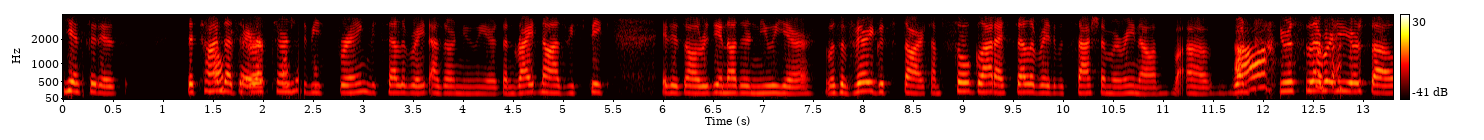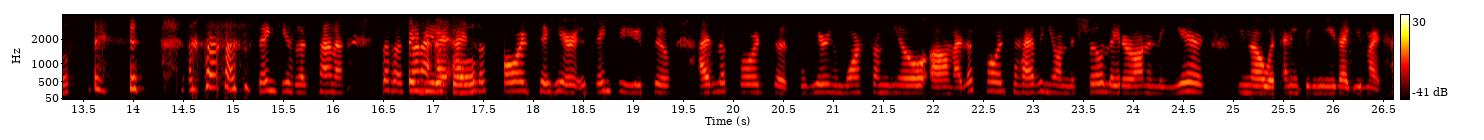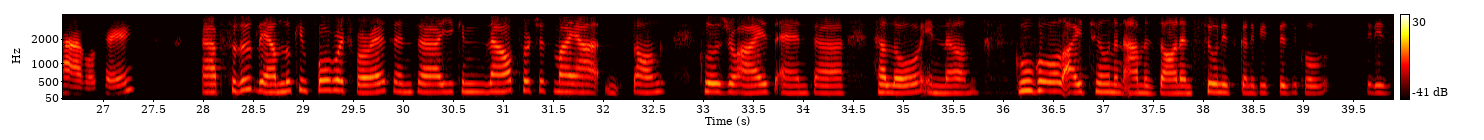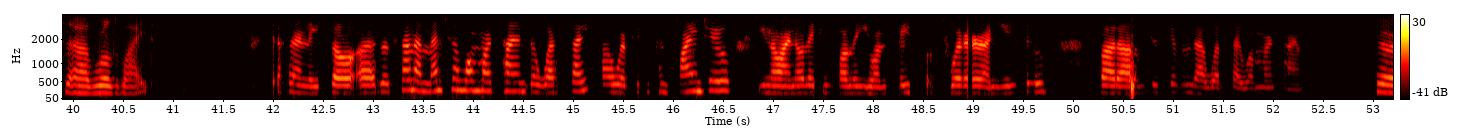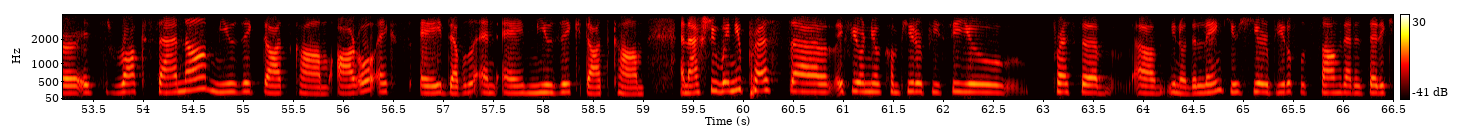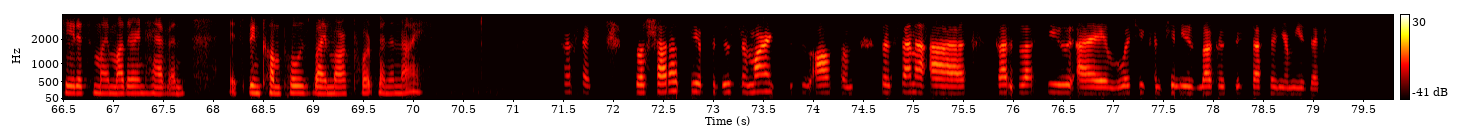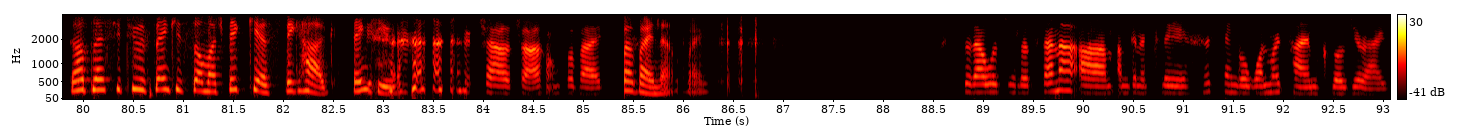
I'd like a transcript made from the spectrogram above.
Yes, it is. The time that the Okay, earth turns to be spring, we celebrate as our New Year's. And right now, as we speak, it is already another New Year. It was a very good start. I'm so glad I celebrated with Sasha Marina. Uh, one, Ah. You're a celebrity yourself. thank you, Roxanna. So Roxanna, I, I look forward to hear. Thank you, you too. I look forward to, to hearing more from you. Um, I look forward to having you on the show later on in the year. You know, with anything new that you might have. Okay. Absolutely. I'm looking forward for it. And uh, you can now purchase my uh, songs, Close Your Eyes and uh, Hello, in um, Google, iTunes, and Amazon. And soon it's going to be physical cities uh, worldwide. Definitely. So, uh, Roxanna, mention one more time the website uh, where people can find you. You know, I know they can follow you on Facebook, Twitter, and YouTube, but um, just give them that website one more time. Sure. It's roxannamusic.com, R-O-X-A-N-N-A music.com. And actually, when you press, uh, if you're on your computer PC, you press the, uh, you know, the link, you hear a beautiful song that is dedicated to my mother in heaven. It's been composed by Mark Portmann and I. Perfect. So shout out to your producer, Mark. This is awesome. Roxanna, uh, God bless you. I wish you continued luck and success in your music. God bless you too. Thank you so much. Big kiss, big hug. Thank you. ciao, ciao. Bye-bye. Bye-bye now. Bye. So that was Roxanna. Um, I'm going to play her single one more time, Close Your Eyes.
